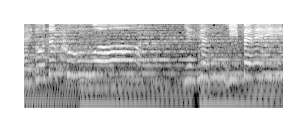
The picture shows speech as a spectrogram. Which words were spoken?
再多的苦我也愿意背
